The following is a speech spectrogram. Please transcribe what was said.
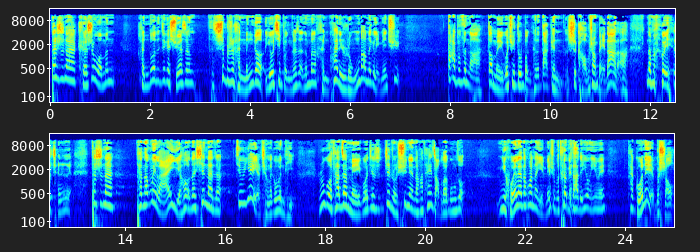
但是呢，可是我们很多的这个学生是不是很能够，尤其本科生能不能很快的融到那个里面去？大部分的啊，到美国去读本科的，大概是考不上北大的啊。那么我也承认，但是呢，他那未来以后，那现在的就业也成了个问题。如果他在美国就是这种训练的话，他也找不到工作。你回来的话呢，也没什么特别大的用，因为他国内也不熟。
